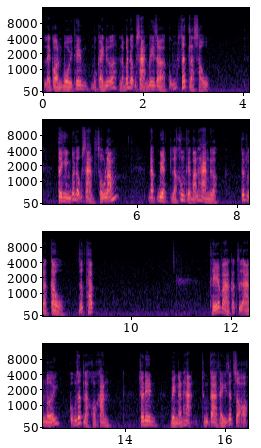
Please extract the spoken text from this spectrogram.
Lại còn bồi thêm một cái nữa là bất động sản bây giờ cũng rất là xấu. Tình hình bất động sản xấu lắm, đặc biệt là không thể bán hàng được, tức là cầu rất thấp. Thế và các dự án mới cũng rất là khó khăn, cho nên về ngắn hạn chúng ta thấy rất rõ.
